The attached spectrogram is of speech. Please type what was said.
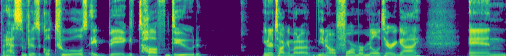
but has some physical tools, a big, tough dude. You know, talking about a you know a former military guy, and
